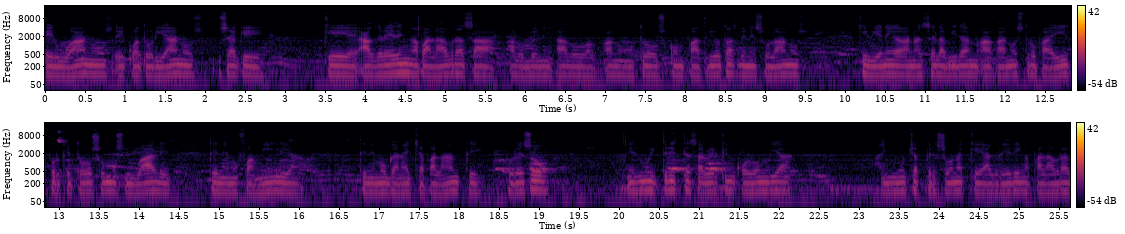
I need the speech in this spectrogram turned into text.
peruanos, ecuatorianos, o sea que, que agreden a palabras a, a, los, a, los, a nuestros compatriotas venezolanos que vienen a ganarse la vida a, a nuestro país porque todos somos iguales, tenemos familia, tenemos ganas de echar para adelante. Por eso es muy triste saber que en Colombia hay muchas personas que agreden a palabras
